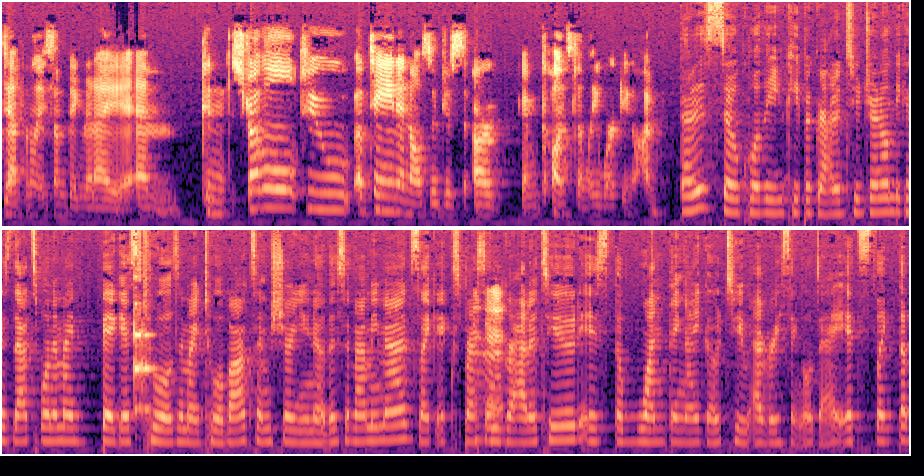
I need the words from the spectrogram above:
definitely something that I am can struggle to obtain, and also just are am constantly working on. That is so cool that you keep a gratitude journal because that's one of my biggest tools in my toolbox. I'm sure you know this about me, Mads. Like expressing Mhm. gratitude is the one thing I go to every single day. It's like the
